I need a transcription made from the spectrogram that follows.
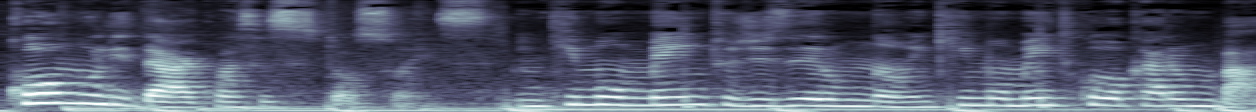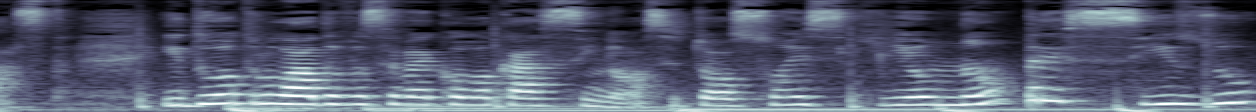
como lidar com essas situações, em que momento dizer um não, em que momento colocar um basta. E do outro lado você vai colocar assim, ó, situações que eu não preciso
